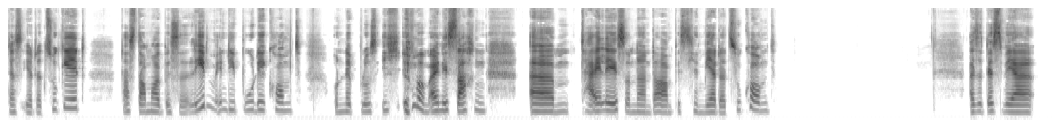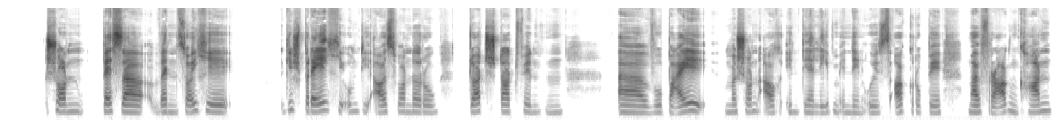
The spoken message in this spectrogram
dass ihr dazugeht, dass da mal bisschen Leben in die Bude kommt und nicht bloß ich immer meine Sachen, ähm, teile, sondern da 'n bisschen mehr dazukommt. Also, das wäre schon besser, wenn solche Gespräche um die Auswanderung dort stattfinden, äh, wobei man schon auch in der Leben in den USA-Gruppe mal fragen kann,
